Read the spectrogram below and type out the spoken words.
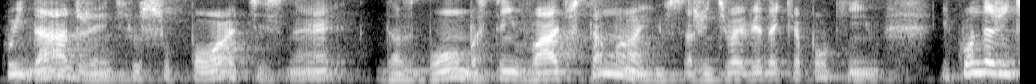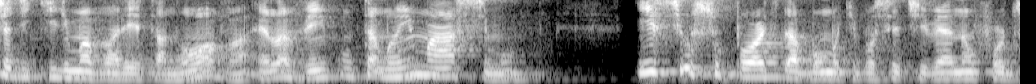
Cuidado, gente, que os suportes né, das bombas têm vários tamanhos, a gente vai ver daqui a pouquinho. E quando a gente adquire uma vareta nova, ela vem com tamanho máximo. E se o suporte da bomba que você tiver não for do,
